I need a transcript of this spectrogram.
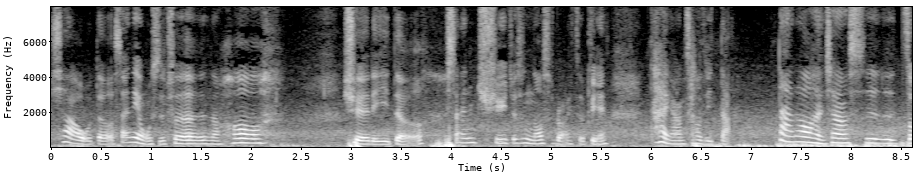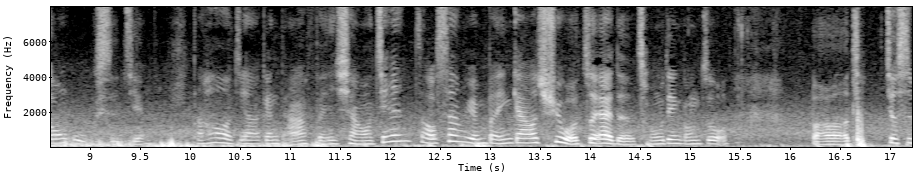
下午的三点五十分，然后雪梨的山区就是 Northlake 这边，太阳超级大，大到很像是中午时间。然后我今天要跟大家分享，我今天早上原本应该要去我最爱的宠物店工作，but 就是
